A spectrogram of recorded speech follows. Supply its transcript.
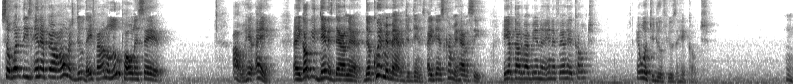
So what did these NFL owners do? They found a loophole and said Oh, well, hell, hey, hey, go get Dennis down there, the equipment manager, Dennis. Hey, Dennis, come here, have a seat. Have you ever thought about being an NFL head coach? Hey, what would you do if you was a head coach? Hmm.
